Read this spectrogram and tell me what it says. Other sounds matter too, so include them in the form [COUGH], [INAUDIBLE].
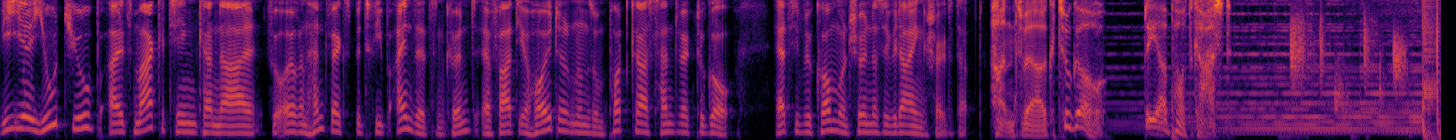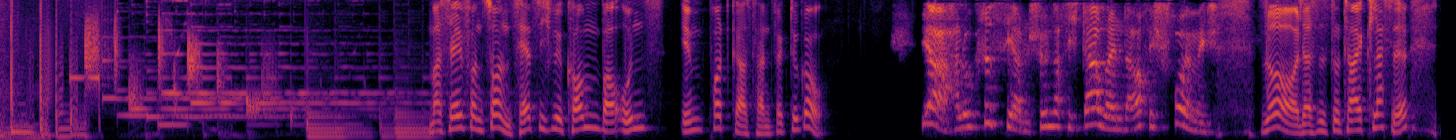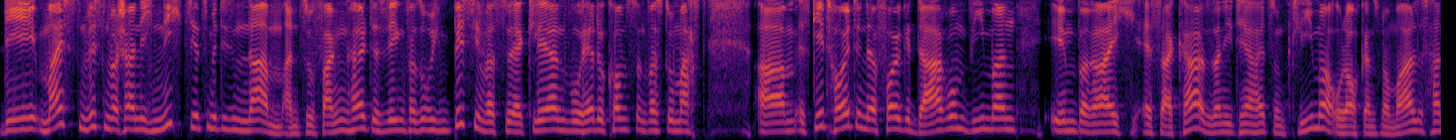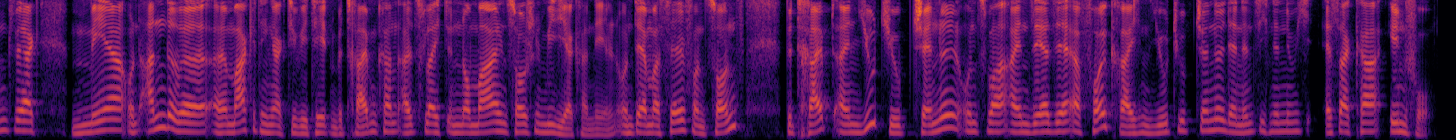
Wie ihr YouTube als Marketingkanal für euren Handwerksbetrieb einsetzen könnt, erfahrt ihr heute in unserem Podcast Handwerk to Go. Herzlich willkommen und schön, dass ihr wieder eingeschaltet habt. Handwerk to Go, der Podcast. Marcel von Sons, herzlich willkommen bei uns im Podcast Handwerk to Go. Ja, hallo Christian, schön, dass ich da sein darf. Ich freue mich. So, das ist total klasse. Die meisten wissen wahrscheinlich nichts jetzt mit diesem Namen anzufangen, halt. Deswegen versuche ich ein bisschen was zu erklären, woher du kommst und was du machst. Ähm, es geht heute in der Folge darum, wie man im Bereich SAK, also Sanitär, Heizung, Klima oder auch ganz normales Handwerk, mehr und andere äh, Marketingaktivitäten betreiben kann, als vielleicht in normalen Social-Media-Kanälen. Und der Marcel von Sons betreibt einen YouTube-Channel und zwar einen sehr, sehr erfolgreichen YouTube-Channel, der nennt sich nämlich SAK Info.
